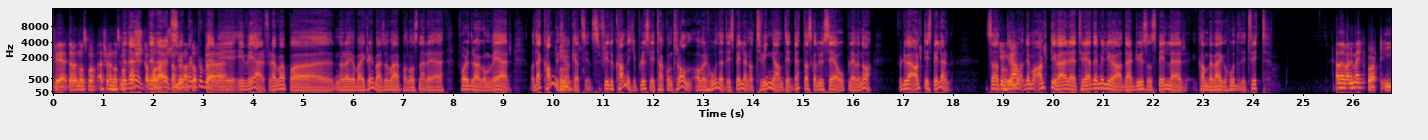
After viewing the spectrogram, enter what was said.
greier. Det er noen som, jeg tror det er noen som har forska på det. Det er et superproblem eh, i, i, VR. For jeg var på eh, Når jeg jobba i Krillberg, så var jeg på noen sånn eh, foredrag om VR. Og der kan du ikke mm. ha cutscenes. Fordi du kan ikke plutselig ta kontroll over hodet til spilleren og tvinge han til 'dette skal du se og oppleve nå'. For du er alltid spilleren. Så mm, ja. må, det må alltid være 3D-miljøer der du som spiller kan bevege hodet ditt fritt. Ja, det er veldig merkbart i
